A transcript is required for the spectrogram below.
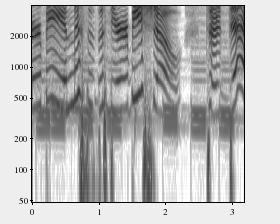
Sierra B, and this is the Sierra B Show. Today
